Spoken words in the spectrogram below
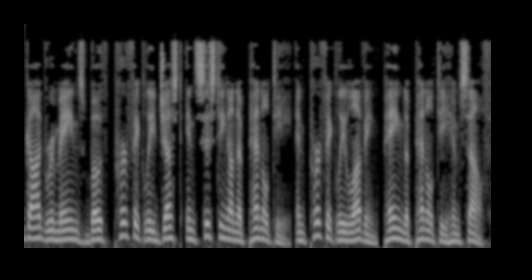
God remains both perfectly just insisting on a penalty and perfectly loving paying the penalty himself.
